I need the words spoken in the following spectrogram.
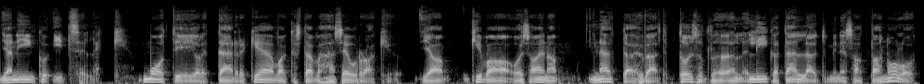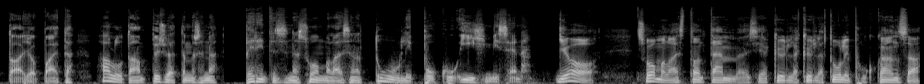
Ja niin kuin itsellekin. Muoti ei ole tärkeää, vaikka sitä vähän seuraakin. Ja kivaa olisi aina näyttää hyvältä. Toisaalta liika tälläytyminen saattaa nolottaa jopa, että halutaan pysyä tämmöisenä perinteisenä suomalaisena tuulipuku-ihmisenä. Joo, suomalaiset on tämmöisiä, kyllä, kyllä, tuulipuku kansaa.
